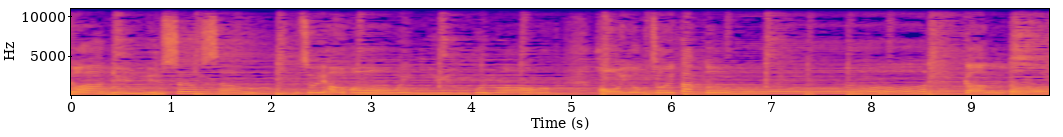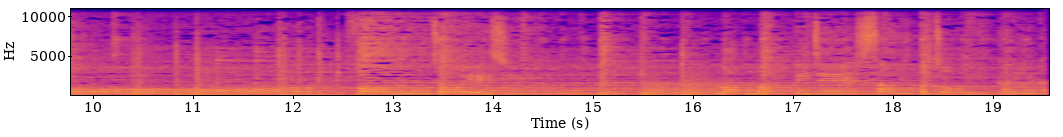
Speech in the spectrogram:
那暖暖双手，最后可永远伴我，何用再得到更多？风再起时，默默地这心不再计较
